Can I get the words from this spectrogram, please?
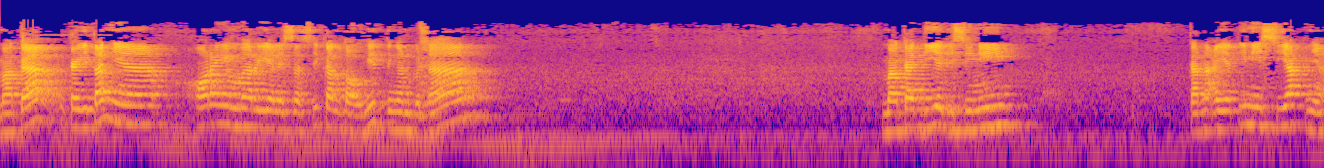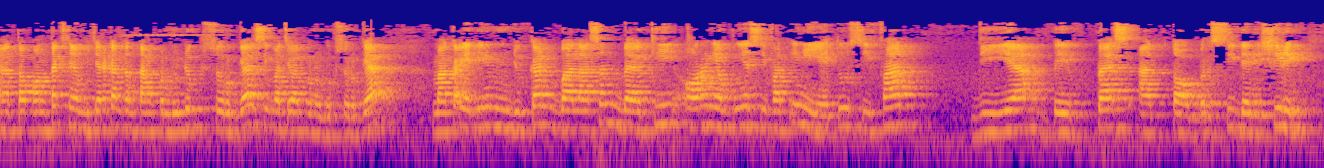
Maka kaitannya orang yang merealisasikan tauhid dengan benar maka dia di sini karena ayat ini siaknya atau konteksnya membicarakan tentang penduduk surga, sifat-sifat penduduk surga, maka ayat ini menunjukkan balasan bagi orang yang punya sifat ini yaitu sifat dia bebas atau bersih dari syirik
